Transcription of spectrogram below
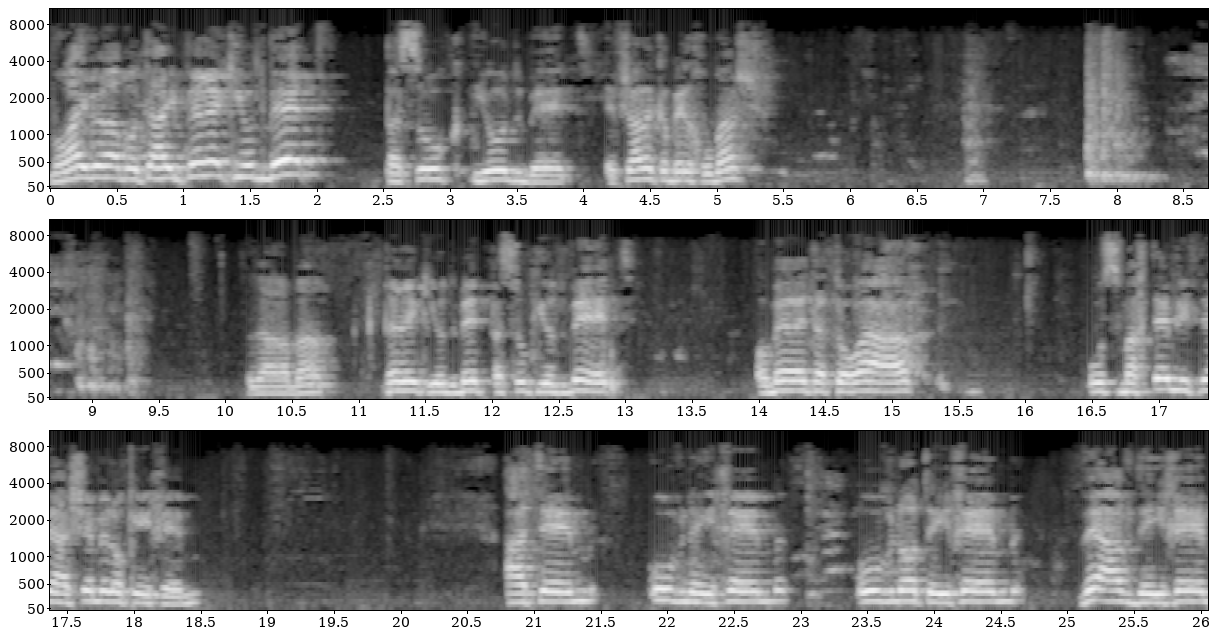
מוריי ורבותיי, פרק י"ב, פסוק י"ב. אפשר לקבל חומש? תודה רבה. פרק י"ב, פסוק י"ב, אומרת התורה, ושמחתם לפני השם אלוקיכם, אתם ובניכם ובנותיכם ועבדיכם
